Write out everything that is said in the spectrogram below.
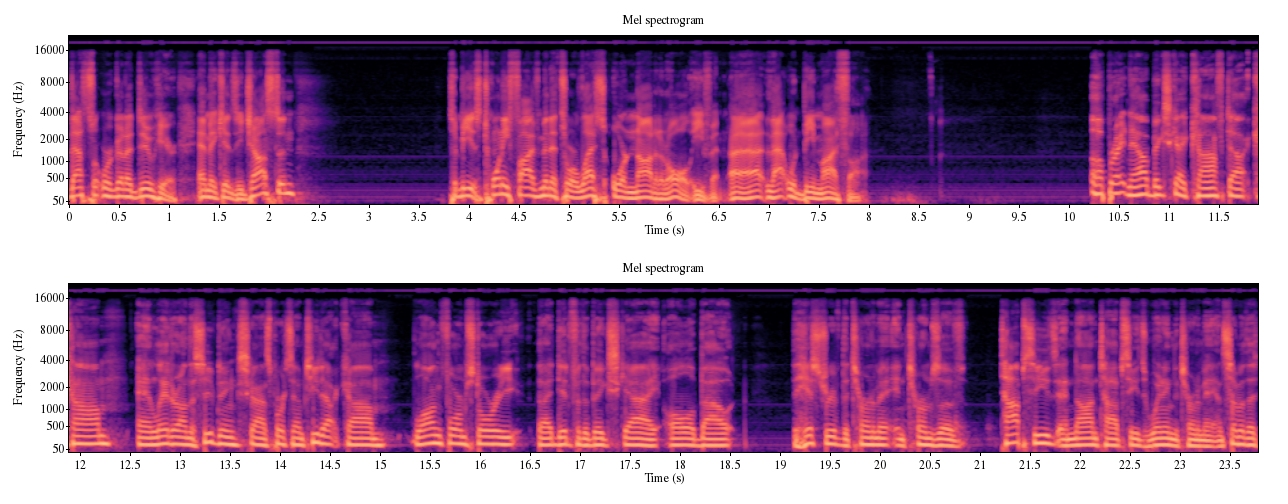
That's what we're going to do here. And Mackenzie Johnston, to me, is 25 minutes or less or not at all, even. Uh, that would be my thought. Up right now, bigskyconf.com, and later on this evening, skylinesportsmt.com. Long form story that I did for the Big Sky, all about the history of the tournament in terms of top seeds and non-top seeds winning the tournament and some of the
